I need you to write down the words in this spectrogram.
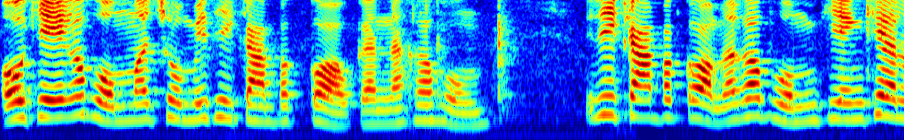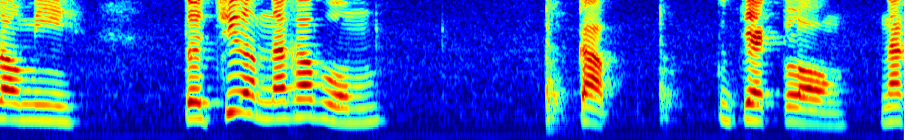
โอเคครับผมมาชมวิธีการประกอบกันนะครับผม วิธีการประกอบนะครับผมเพียงแค่เรามีตัวเชื่อมนะครับผมกับกุญแจกล่องนะ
